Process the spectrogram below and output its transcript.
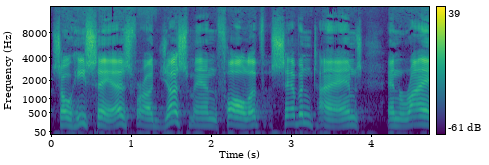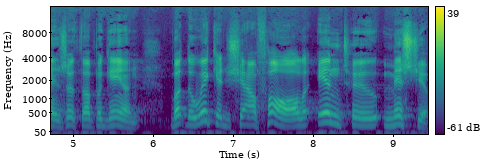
So he says, For a just man falleth seven times and riseth up again, but the wicked shall fall into mischief.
